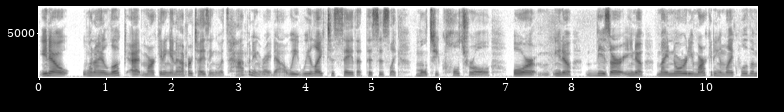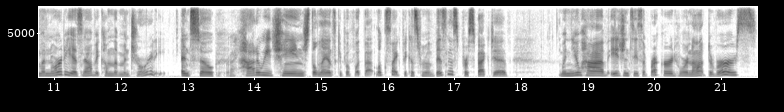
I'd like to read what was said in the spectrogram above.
you know, when I look at marketing and advertising, what's happening right now, we, we like to say that this is like multicultural or, mm, you know, these are, you know, minority marketing. I'm like, well, the minority has now become the majority. And so, right. how do we change the landscape of what that looks like? Because from a business perspective, when you have agencies of record who are not diverse,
